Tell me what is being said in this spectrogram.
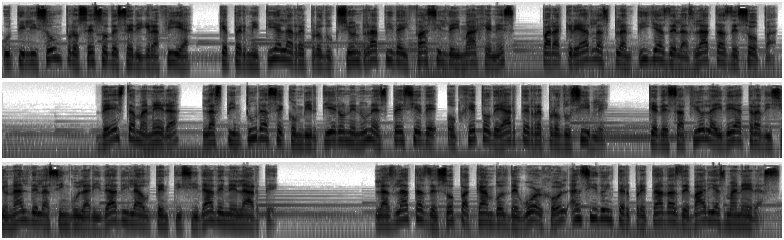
Utilizó un proceso de serigrafía que permitía la reproducción rápida y fácil de imágenes para crear las plantillas de las latas de sopa. De esta manera, las pinturas se convirtieron en una especie de objeto de arte reproducible, que desafió la idea tradicional de la singularidad y la autenticidad en el arte. Las latas de sopa Campbell de Warhol han sido interpretadas de varias maneras.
